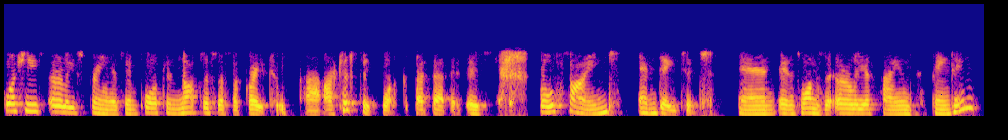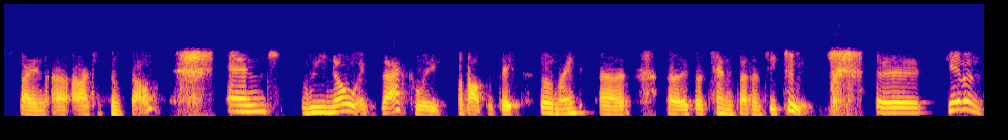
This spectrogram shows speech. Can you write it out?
Guo Xi's early spring is important not just as a great uh, artistic work, but that it is both signed and dated. And it is one of the earliest signed paintings by an uh, artist himself. And we know exactly about the date. So uh, uh, it's a 1072. Uh, given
